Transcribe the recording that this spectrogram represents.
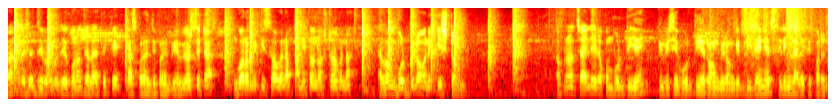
বাংলাদেশের যেভাবে যে কোনো জেলা থেকে কাজ করা যেতে পারেন। বিহেভিয়ার্স সেটা গরমে কিছু হবে না, পানিতেও নষ্ট হবে না, এবং বোর্ডগুলো অনেক স্ট্রং আপনারা চাইলে এরকম বোর্ড দিয়ে পিভিসি বোর্ড দিয়ে রং বেরঙের ডিজাইনের সিলিং লাগাইতে পারেন।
